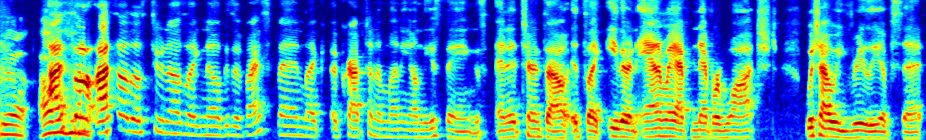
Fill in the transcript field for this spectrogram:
Yeah, I, I saw I saw those two and I was like, no, because if I spend like a crap ton of money on these things and it turns out it's like either an anime I've never watched, which I would be really upset,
